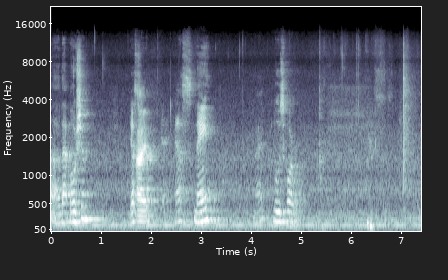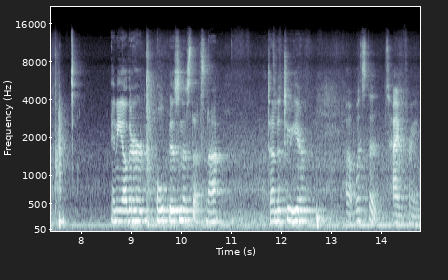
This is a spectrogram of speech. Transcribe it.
uh, that motion? Yes? Aye. Yes, nay? All right, moves forward. Any other old business that's not attended to here? Uh, what's the time frame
